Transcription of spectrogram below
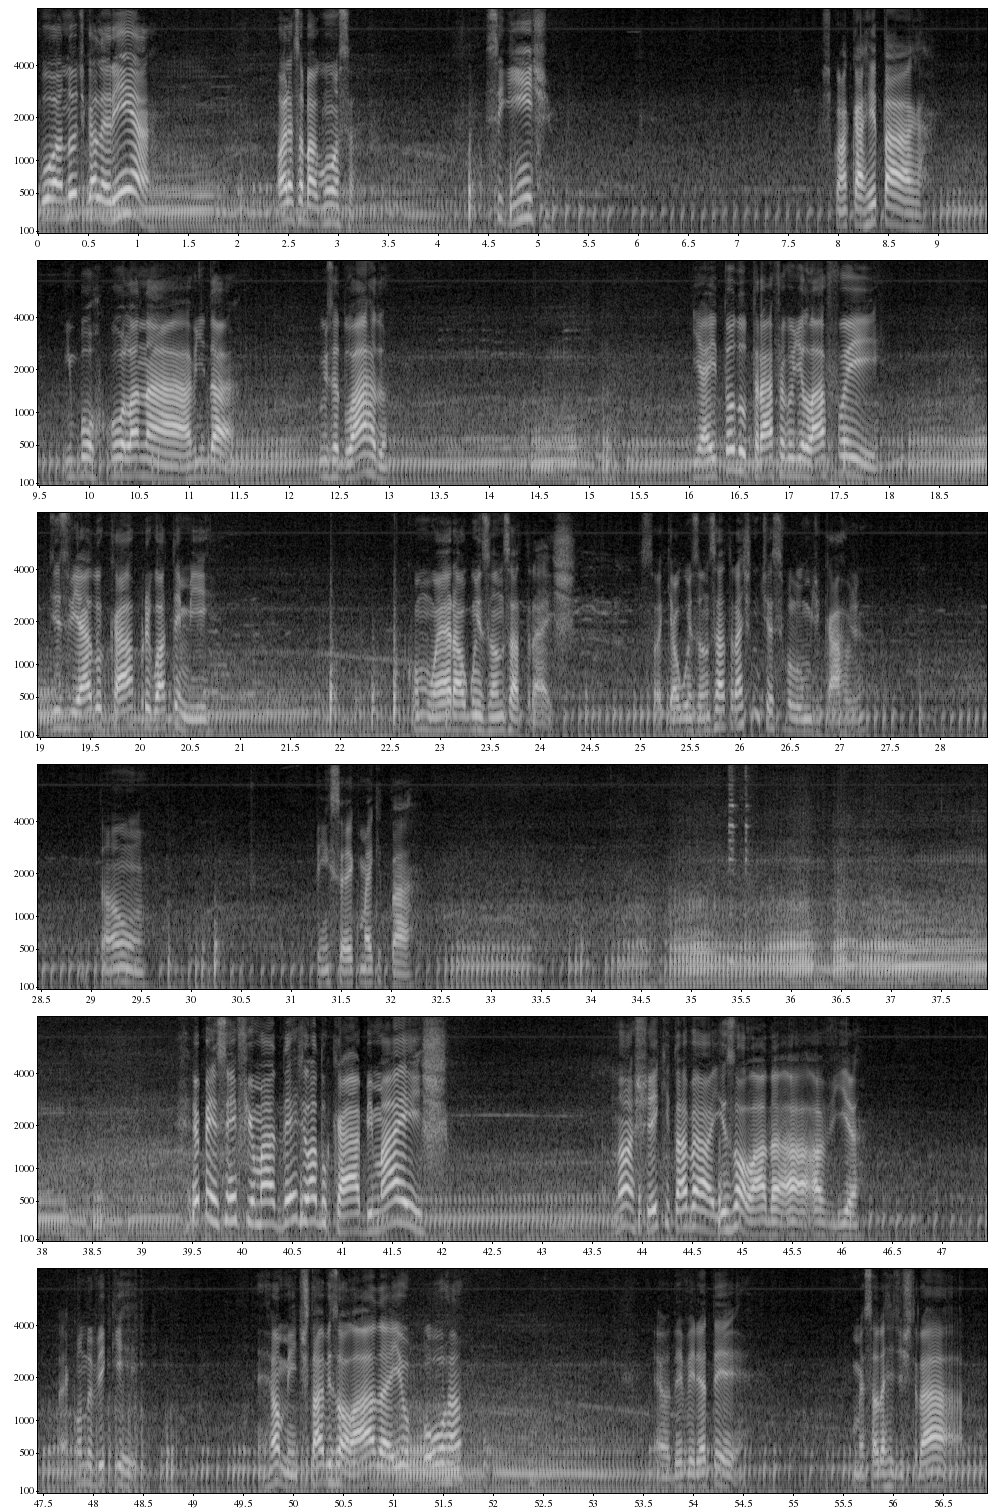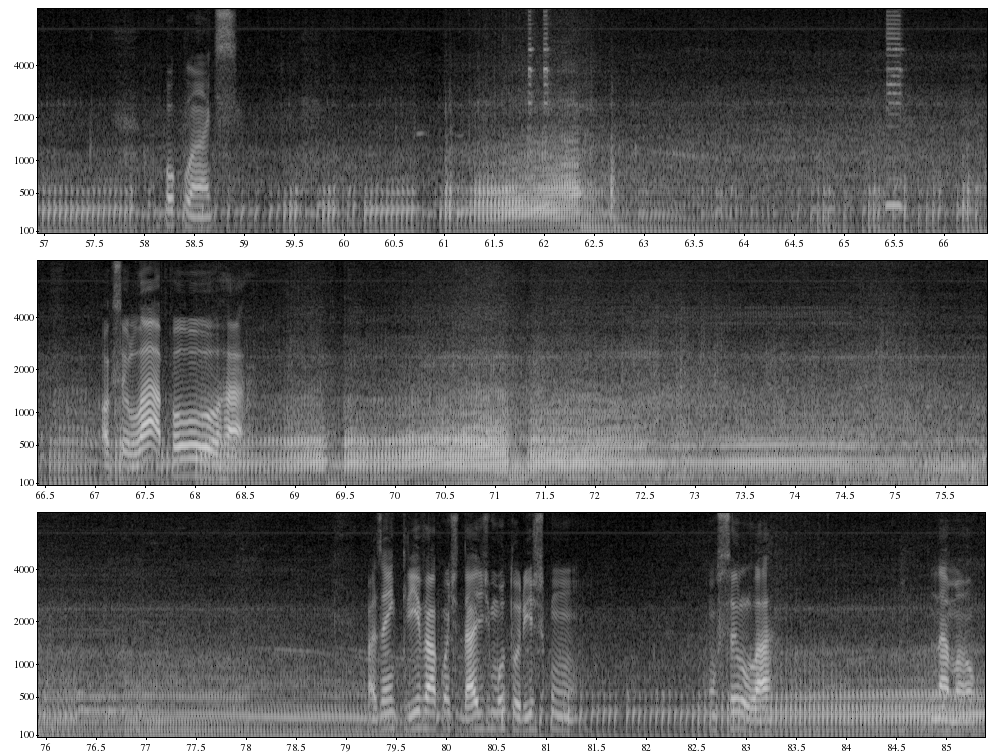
Boa noite, galerinha. Olha essa bagunça. Seguinte. Acho que uma carreta emborcou lá na Avenida Luiz Eduardo. E aí todo o tráfego de lá foi desviado cá para Iguatemi. Como era alguns anos atrás. Só que alguns anos atrás não tinha esse volume de carros, né? Então, pense aí como é que tá. Eu pensei em filmar desde lá do Cab, mas não achei que estava isolada a, a via. É quando vi que realmente estava isolada, aí eu, porra, eu deveria ter começado a registrar um pouco antes. O celular, porra. Mas é incrível a quantidade de motoristas com, com celular na mão.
